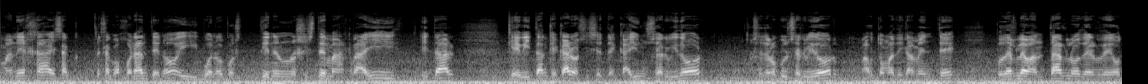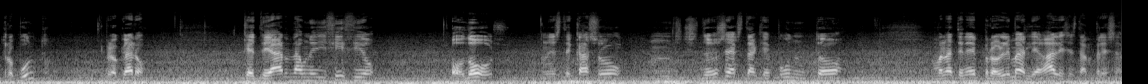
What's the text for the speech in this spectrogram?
maneja es, acojonante, ¿no? Y bueno, pues tienen unos sistemas raíz y tal que evitan que, claro, si se te cae un servidor, se te rompe un servidor, automáticamente poder levantarlo desde otro punto. Pero claro, que te arda un edificio o dos, en este caso, mm, no sé hasta qué punto van a tener problemas legales esta empresa.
